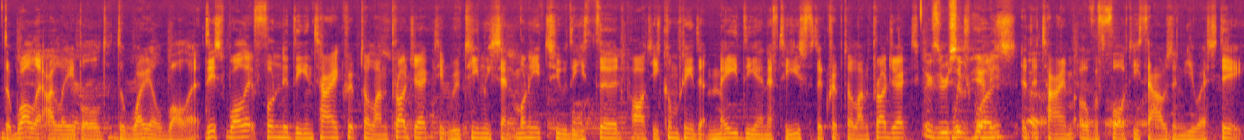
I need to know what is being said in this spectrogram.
The wallet I labeled the Whale wallet. This wallet funded the entire Cryptoland project. It routinely sent money to the third-party company that made the NFTs for the Cryptoland project, which was at the time over 40,000 USD.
